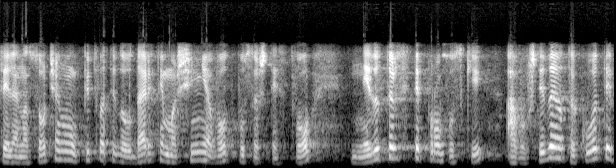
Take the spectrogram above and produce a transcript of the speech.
целенасочено опитвате да ударите машинния вод по същество, не да търсите пропуски, а въобще да атакувате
